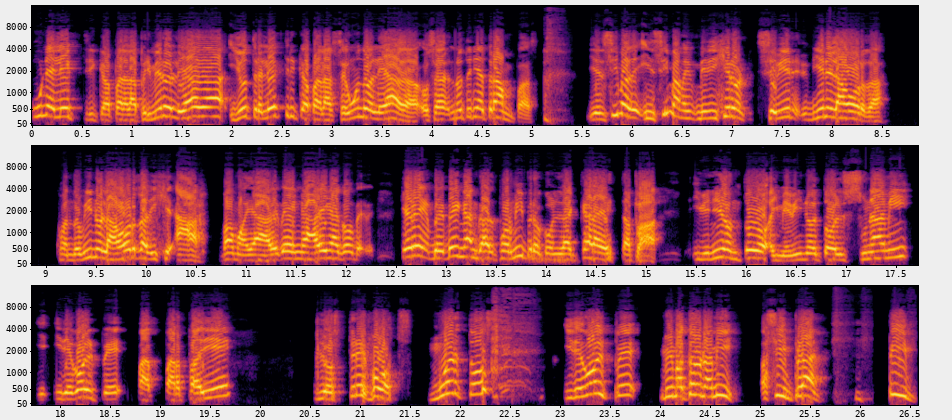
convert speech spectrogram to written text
Una eléctrica para la primera oleada y otra eléctrica para la segunda oleada. O sea, no tenía trampas. Y encima, de, encima me, dijeron, se viene, viene la horda. Cuando vino la horda dije, ah, vamos allá, venga, venga, que vengan por mí, pero con la cara destapada. Y vinieron todos, y me vino todo el tsunami, y, de golpe parpadeé los tres bots muertos, y de golpe me mataron a mí, así en plan, ¡pim!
